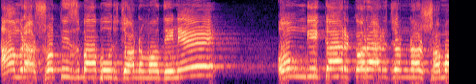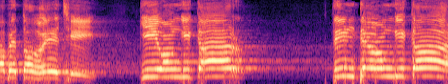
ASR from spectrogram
আমরা সতীশ বাবুর জন্মদিনে অঙ্গীকার করার জন্য সমবেত হয়েছি। কি অঙ্গীকার? তিনটে অঙ্গীকার।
